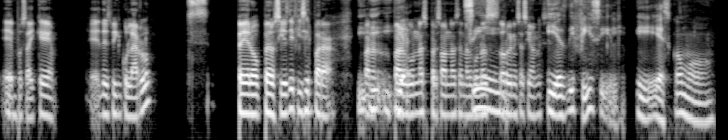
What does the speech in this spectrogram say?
eh, pues hay que eh, desvincularlo. Pero, pero sí es difícil para, para, y- y- para y- algunas personas en sí. algunas organizaciones. Y es difícil. Y es como.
